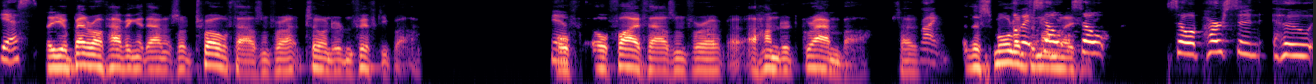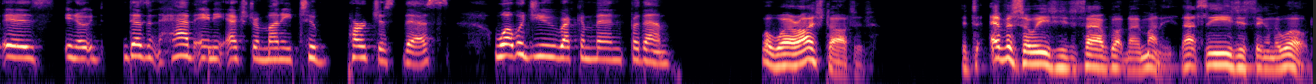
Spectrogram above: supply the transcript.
yes, So you're better off having it down at sort of twelve thousand for a two hundred and fifty bar, yeah, or or five thousand for a, a hundred gram bar. So right. the smaller Okay, so so so a person who is you know doesn't have any extra money to purchase this, what would you recommend for them? Well, where I started, it's ever so easy to say I've got no money. That's the easiest thing in the world.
